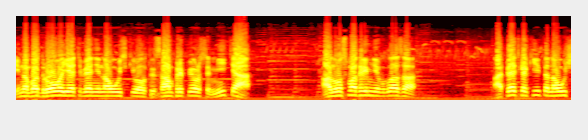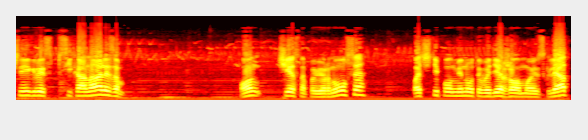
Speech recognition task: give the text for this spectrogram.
И на Бодрова я тебя не наускивал, ты сам приперся, Митя. А ну смотри мне в глаза. Опять какие-то научные игры с психоанализом? Он честно повернулся, почти полминуты выдерживал мой взгляд,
